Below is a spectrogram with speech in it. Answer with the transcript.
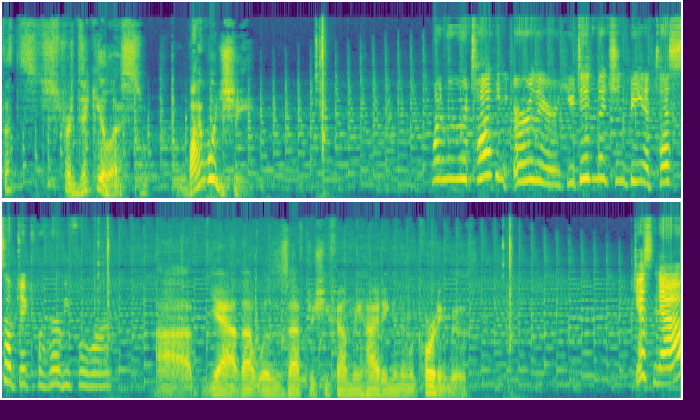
that's just ridiculous. Why would she? When we were talking earlier, you did mention being a test subject for her before. Uh, yeah, that was after she found me hiding in the recording booth. Just now?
